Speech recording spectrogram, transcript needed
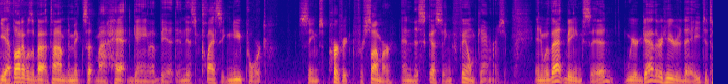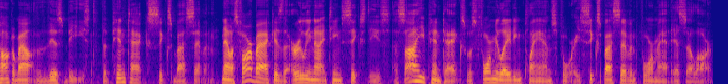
Yeah, I thought it was about time to mix up my hat game a bit, and this classic Newport seems perfect for summer and discussing film cameras. And with that being said, we are gathered here today to talk about this beast, the Pentax 6x7. Now, as far back as the early 1960s, Asahi Pentax was formulating plans for a 6x7 format SLR.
